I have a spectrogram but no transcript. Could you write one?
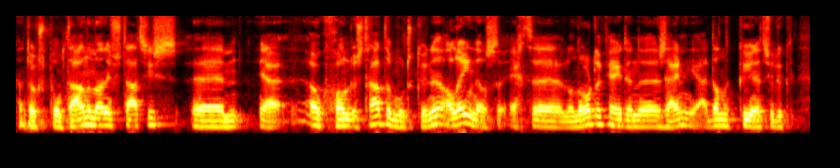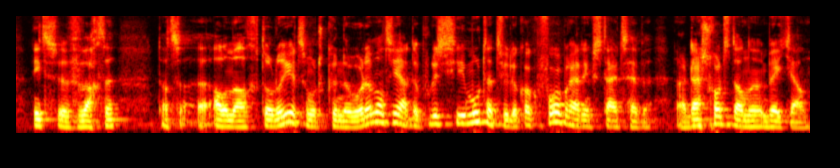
Dat ook spontane manifestaties uh, ja, ook gewoon de straat op moeten kunnen. Alleen als er echt wanordelijkheden zijn, ja, dan kun je natuurlijk niet verwachten dat ze uh, allemaal getolereerd moeten kunnen worden. Want ja, de politie moet natuurlijk ook een voorbereidingstijd hebben. Nou, daar schort het dan een beetje aan.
